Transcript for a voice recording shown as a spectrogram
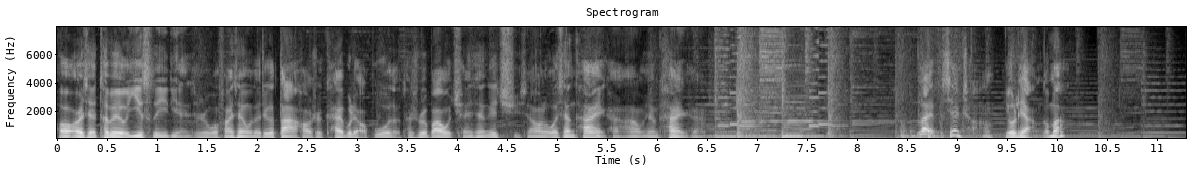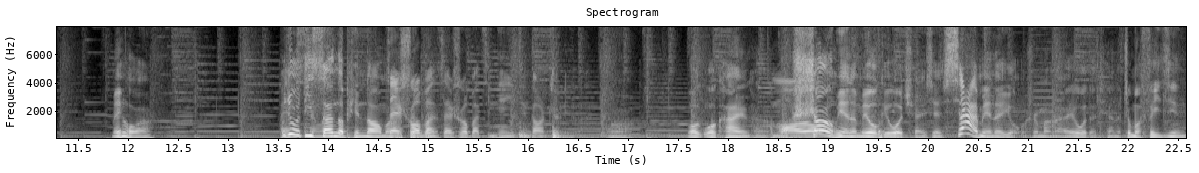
哦，而且特别有意思的一点就是，我发现我的这个大号是开不了播的，他是不是把我权限给取消了？我先看一看啊，我先看一看。Live 现场有两个吗？没有啊，不就是第三个频道吗？再说吧，再说吧，今天已经到这里了。啊，我我看一看，哦上面的没有给我权限，下面的有是吗？哎呦我的天哪，这么费劲！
